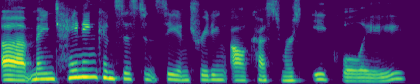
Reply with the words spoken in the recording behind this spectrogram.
uh maintaining consistency and treating all customers equally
